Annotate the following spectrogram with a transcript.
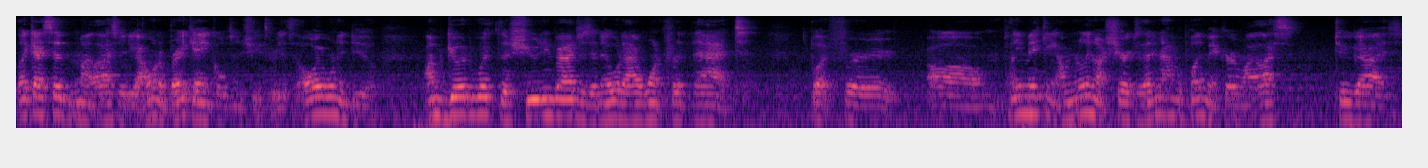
Like I said in my last video, I want to break ankles and shoot three. That's all I want to do. I'm good with the shooting badges. I know what I want for that. But for um, playmaking, I'm really not sure because I didn't have a playmaker in my last two guys.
